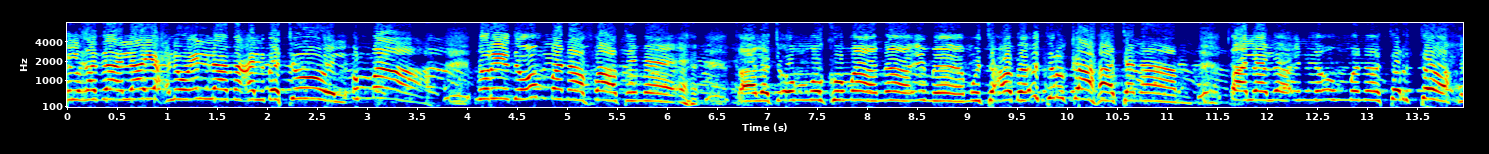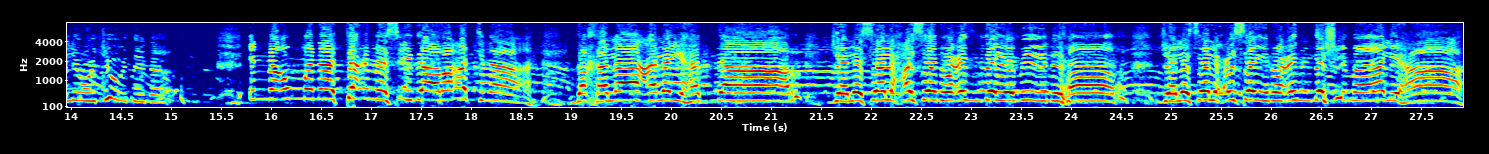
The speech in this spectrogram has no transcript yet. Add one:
الغذاء لا يحلو إلا مع البتول. امه نريد امنا فاطمة. قالت أمكما نائمة متعبة اتركاها تنام. قال لا إن أمنا ترتاح لوجودنا. إن أمنا تأنس إذا رأتنا. دخلا عليها الدار. جلس الحسن عند يمينها. جلس الحسين عند شمالها.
